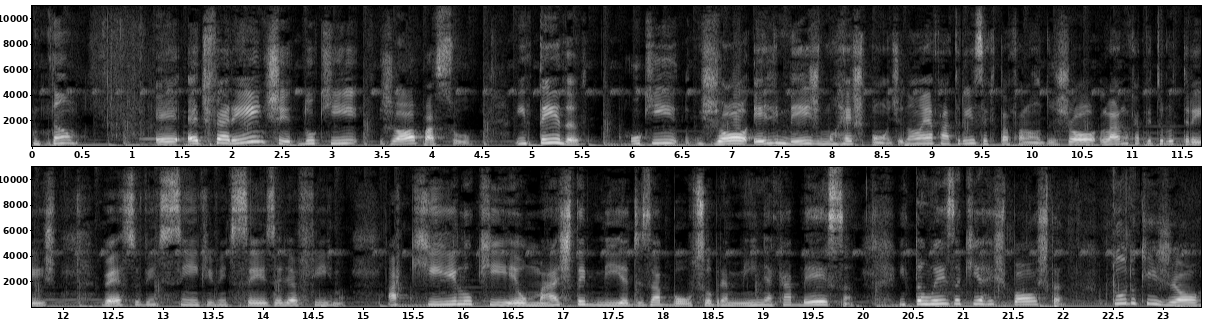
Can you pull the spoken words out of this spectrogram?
Então, é, é diferente do que Jó passou. Entenda o que Jó, ele mesmo responde. Não é a Patrícia que está falando. Jó, lá no capítulo 3, verso 25 e 26, ele afirma: Aquilo que eu mais temia desabou sobre a minha cabeça. Então, eis aqui a resposta. Tudo que Jó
